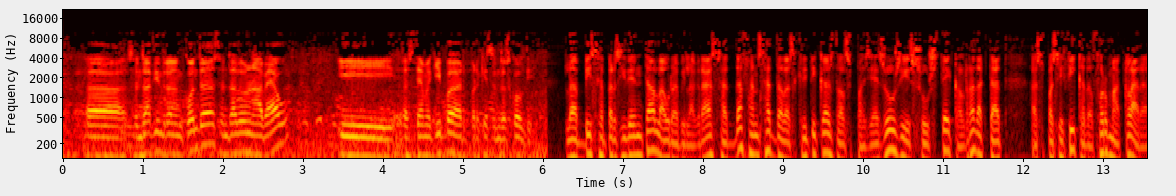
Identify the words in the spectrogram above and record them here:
eh, se'ns ha de tindre en compte, se'ns ha de donar veu i estem aquí per, perquè se'ns escolti. La vicepresidenta Laura Vilagrà s'ha defensat de les crítiques dels pagesos i sosté que el redactat especifica de forma clara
